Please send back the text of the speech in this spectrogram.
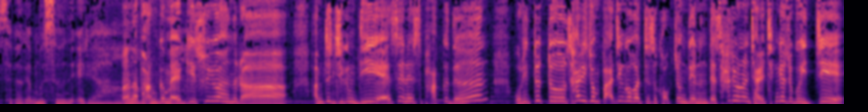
새벽에 무슨 일이야? 어, 나 방금 애기 수유하느라. 아무튼 지금 네 SNS 봤거든? 우리 뚜뚜 살이 좀 빠진 것 같아서 걱정되는데 사료는 잘 챙겨주고 있지?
